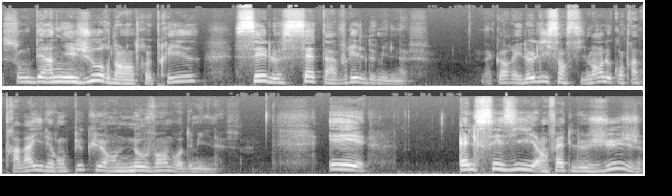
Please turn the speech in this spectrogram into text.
son dernier jour dans l'entreprise, c'est le 7 avril 2009. D'accord? Et le licenciement, le contrat de travail, il est rompu qu'en novembre 2009. Et elle saisit en fait le juge,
